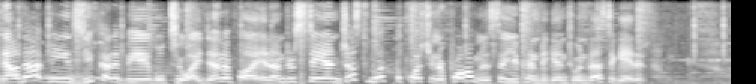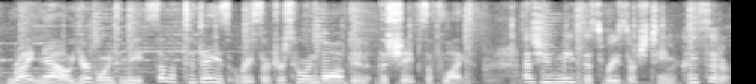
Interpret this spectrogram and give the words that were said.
Now, that means you've got to be able to identify and understand just what the question or problem is so you can begin to investigate it. Right now, you're going to meet some of today's researchers who are involved in the shapes of flight. As you meet this research team, consider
